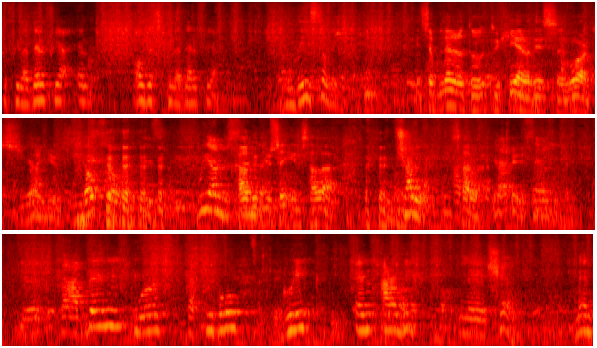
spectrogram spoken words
to Philadelphia, and all this Philadelphia, and the history. It's a pleasure to, to hear these uh, words Yeah, by you. we hope so. We How did that. you say inshallah? Inshallah. Inshallah, Yeah, okay. There are many words that Hebrew, Greek, and Arabic uh, share. Many.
